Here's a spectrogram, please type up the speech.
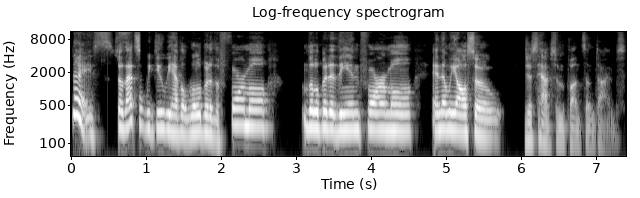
Nice. So that's what we do. We have a little bit of the formal, a little bit of the informal, and then we also just have some fun sometimes.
